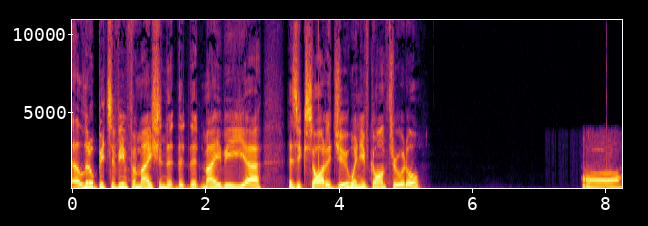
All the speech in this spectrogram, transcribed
a little bits of information that that, that maybe uh, has excited you when you've gone through it all? Uh,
